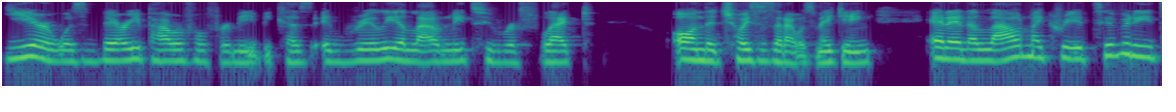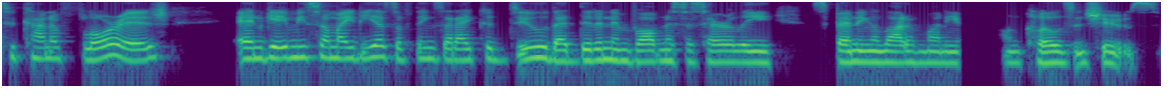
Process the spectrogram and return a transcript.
year was very powerful for me because it really allowed me to reflect on the choices that I was making. And it allowed my creativity to kind of flourish and gave me some ideas of things that I could do that didn't involve necessarily spending a lot of money on clothes and shoes.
